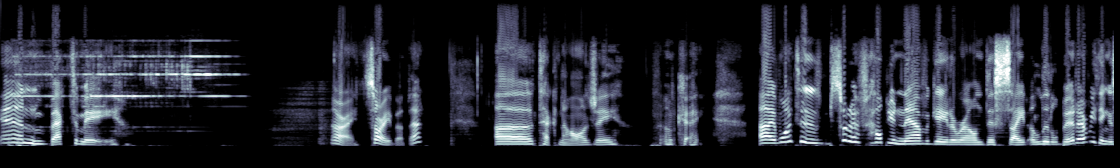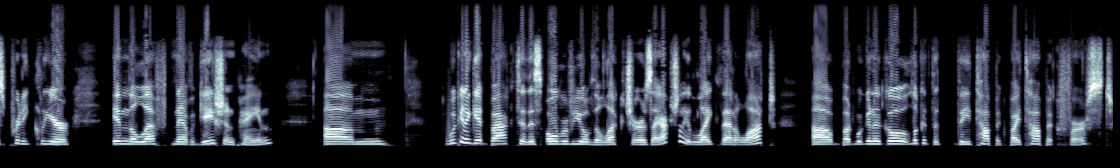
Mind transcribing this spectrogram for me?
And back to me. All right, sorry about that. Uh, technology. Okay. I want to sort of help you navigate around this site a little bit. Everything is pretty clear in the left navigation pane. Um, we're going to get back to this overview of the lectures. I actually like that a lot, uh, but we're going to go look at the, the topic by topic first.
